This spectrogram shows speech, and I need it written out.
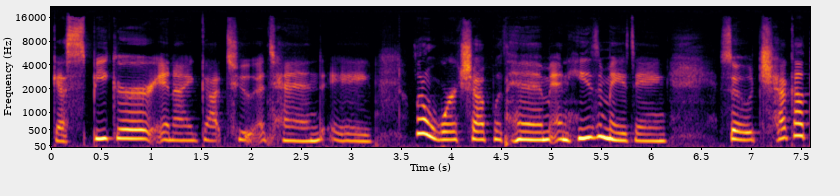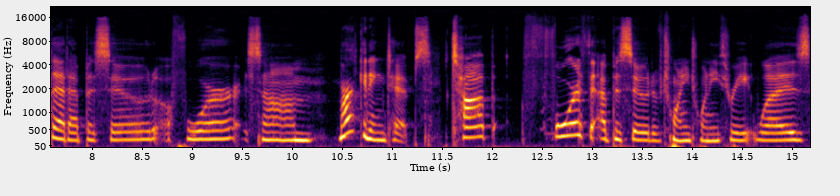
guest speaker, and I got to attend a little workshop with him, and he's amazing. So, check out that episode for some marketing tips. Top fourth episode of 2023 was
